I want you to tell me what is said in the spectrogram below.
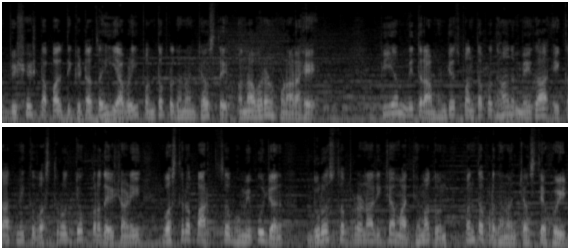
विशेष टपाल तिकिटाचंही यावेळी पंतप्रधानांच्या हस्ते अनावरण होणार आहे. पीएम मित्रा म्हणजेच पंतप्रधान मेगा एकात्मिक वस्त्रोद्योग प्रदेश आणि वस्त्र पार्कचं भूमिपूजन दूरस्थ प्रणालीच्या माध्यमातून पंतप्रधानांच्या हस्ते होईल.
